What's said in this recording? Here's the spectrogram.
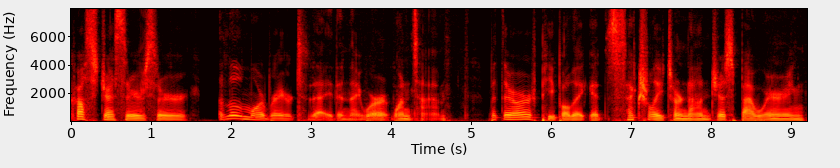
Cross dressers are a little more rare today than they were at one time. But there are people that get sexually turned on just by wearing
